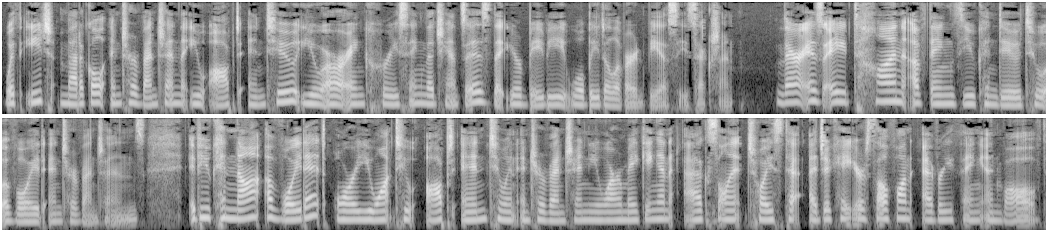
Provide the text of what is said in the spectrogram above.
With each medical intervention that you opt into, you are increasing the chances that your baby will be delivered via C section. There is a ton of things you can do to avoid interventions. If you cannot avoid it or you want to opt into an intervention, you are making an excellent choice to educate yourself on everything involved.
